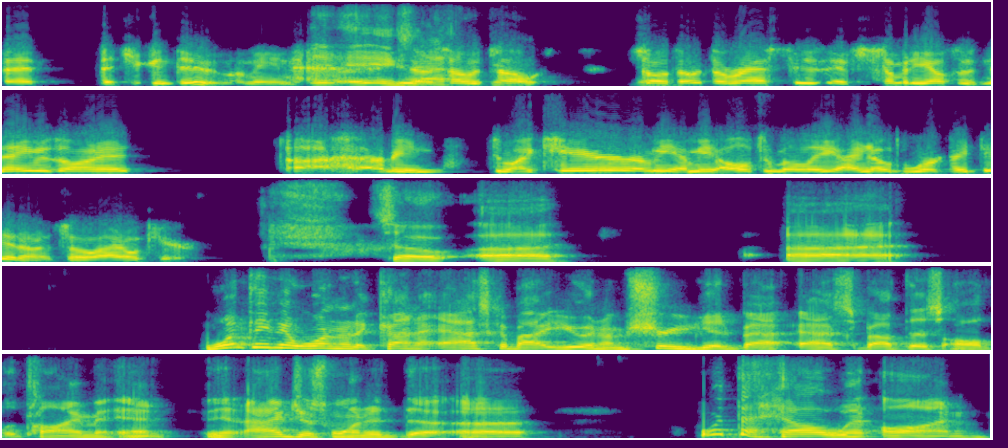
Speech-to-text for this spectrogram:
that that you can do. I mean, E- e- you know, so exactly. so so the, the rest is if somebody else's name is on it. Uh, I mean, do I care? I mean, I mean, ultimately, I know the work I did on it, so I don't care. So, uh, uh, one thing I wanted to kind of ask about you, and I'm sure you get ba- asked about this all the time, and and I just wanted the uh, what the hell went on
